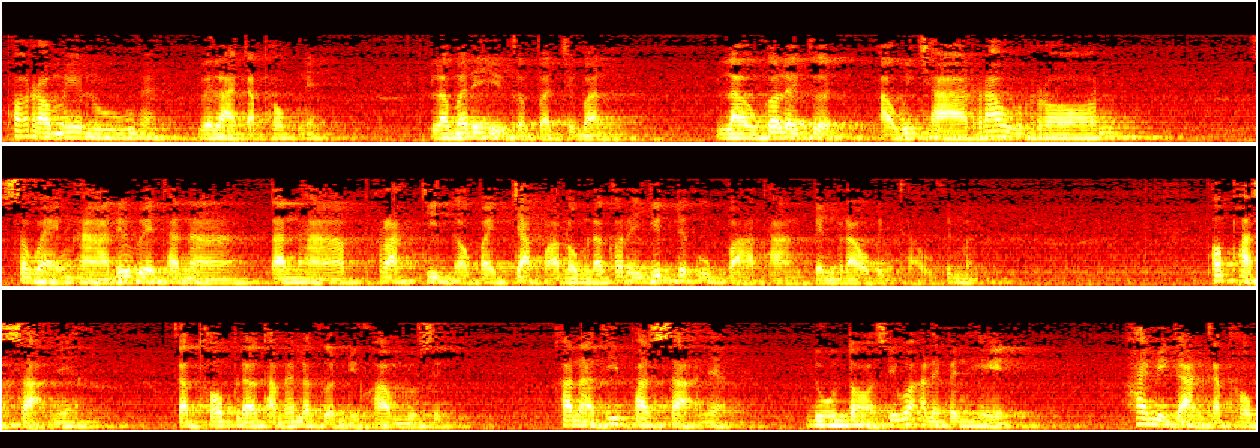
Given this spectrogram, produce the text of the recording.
เพราะเราไม่รู้ไงเวลากระทบเนี่ย เราไม่ได้อยู่กับปัจจุบัน เราก็เลยเกิดอวิชชาเร่าร้อนแสวงหาด้วยเวทนา ตัณหาผลักจิตออกไปจับอารมณ์แล้วก็ได้ยึดด้วยอุปาทานเป็นเราเป็นเขาขึ้นมา ราะผัสสะเนี่ยกระทบแล้วทำให้เราเกิดมีความรู้สึก ขณะที่ผัสสะเนี่ยดูต่อซิว่าอะไรเป็นเหตุ ให้มีการกระทบ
